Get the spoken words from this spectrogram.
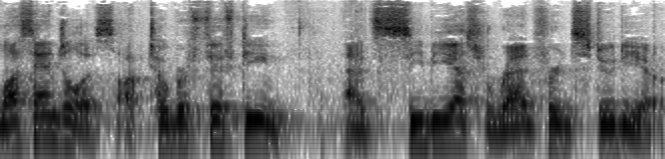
Los Angeles, October 15th at CBS Radford Studio.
